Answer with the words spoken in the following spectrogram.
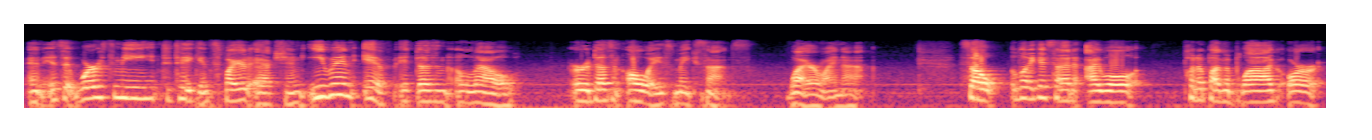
And is it worth me to take inspired action even if it doesn't allow or it doesn't always make sense? Why or why not? So, like I said, I will put up on the blog or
